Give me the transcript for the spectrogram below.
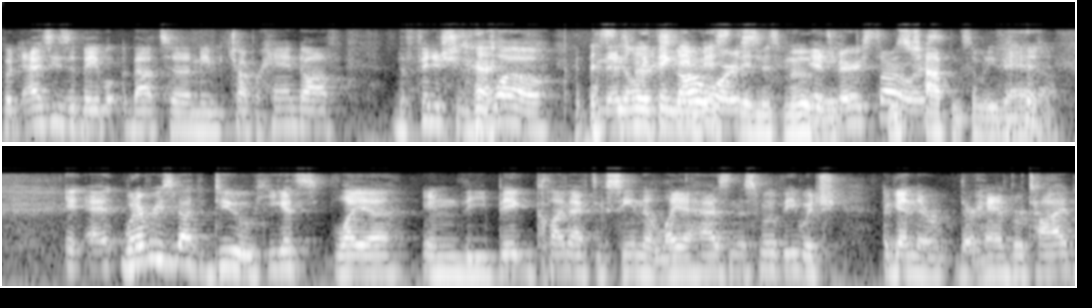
But as he's able, about to maybe chop her hand off, the finishing blow. That's and the only thing Star they missed Wars. in this movie. Yeah, it's very Star was Wars. chopping somebody's hand off. It, uh, whatever he's about to do, he gets Leia in the big climactic scene that Leia has in this movie, which again their their hands were tied,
